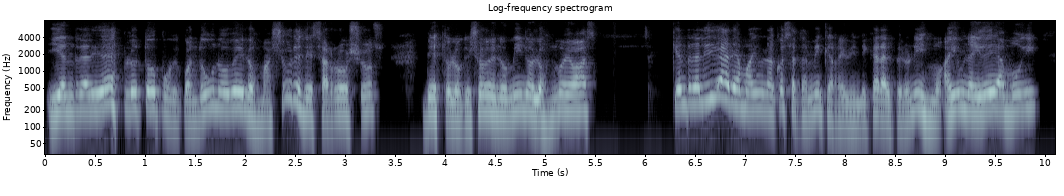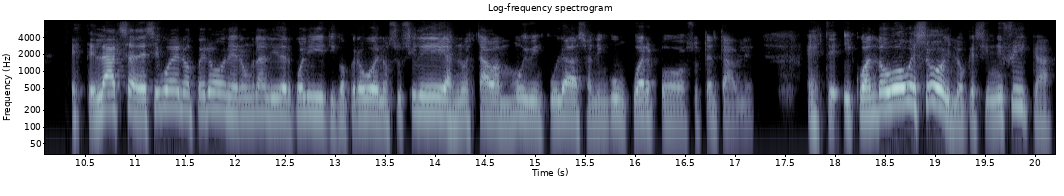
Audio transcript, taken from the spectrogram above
Y en realidad explotó porque cuando uno ve los mayores desarrollos de esto, lo que yo denomino los nuevas, que en realidad hay una cosa también que reivindicar al peronismo, hay una idea muy este, laxa de decir, bueno, Perón era un gran líder político, pero bueno, sus ideas no estaban muy vinculadas a ningún cuerpo sustentable. Este, y cuando vos ves hoy lo que significa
